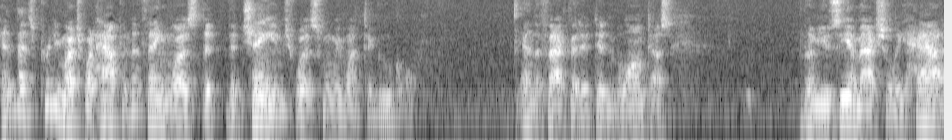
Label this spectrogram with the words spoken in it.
and that's pretty much what happened. The thing was that the change was when we went to Google. And the fact that it didn't belong to us. The museum actually had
